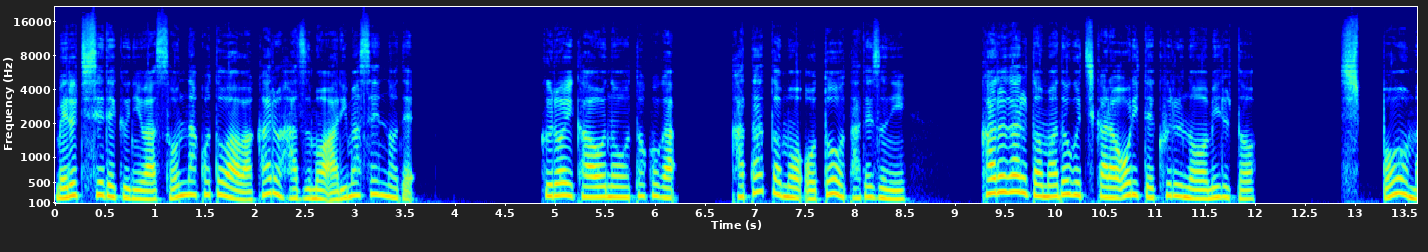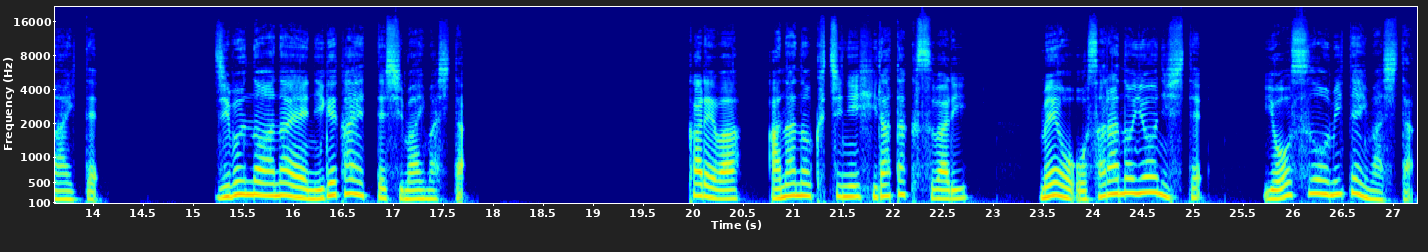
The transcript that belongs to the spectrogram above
メルチセデクにはそんなことはわかるはずもありませんので、黒い顔の男が肩とも音を立てずに、軽々と窓口から降りてくるのを見ると、尻尾を巻いて、自分の穴へ逃げ帰ってしまいました。彼は穴の口に平たく座り目をお皿のようにして様子を見ていました。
